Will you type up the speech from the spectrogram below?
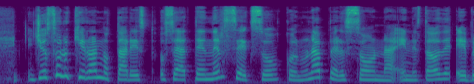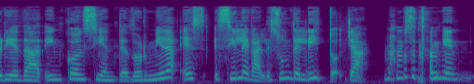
yo solo quiero anotar esto, o sea, tener sexo con una persona en estado de ebriedad, inconsciente, dormida, es, es ilegal, es un delito, ya. Vamos a también,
